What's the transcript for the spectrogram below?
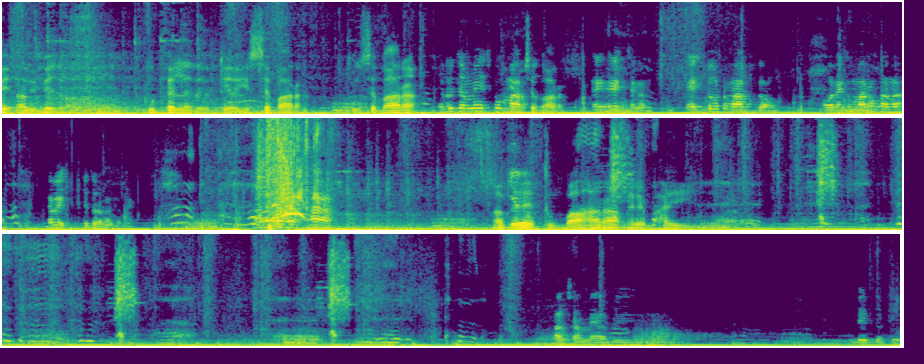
भे, अभी भेज रहा हूँ। तू पहले ते- इससे बाहर आ तू इससे बाहर आ रुक मैं इसको मार से बाहर। एक एक सेकंड एक शॉट मार चुका हूँ। और एक मारूँगा ना? अबे किधर भाग अबे तू बाहर आ मेरे भाई। अच्छा मैं अभी देख देते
